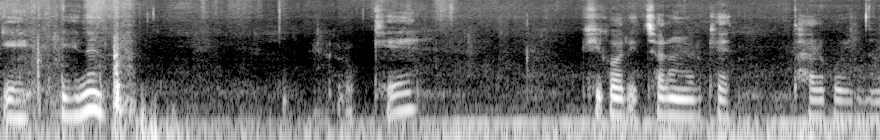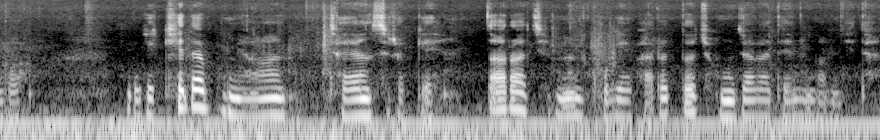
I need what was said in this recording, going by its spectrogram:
이게 얘는 이렇게 귀걸이처럼 이렇게 달고 있는 거. 이게 캐다 보면 자연스럽게 떨어지면 그게 바로 또 종자가 되는 겁니다.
